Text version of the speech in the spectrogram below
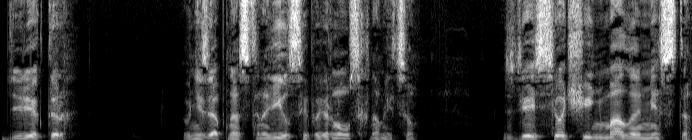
Директор внезапно остановился и повернулся к нам лицом. Здесь очень мало места.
